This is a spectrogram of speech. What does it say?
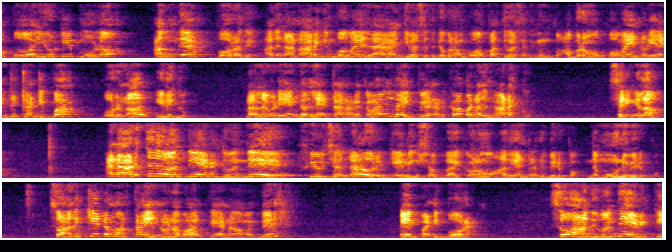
அப்போது யூடியூப் மூலம் அங்கே போகிறது அது நான் நாளைக்கும் போவேன் இல்லை அஞ்சு வருஷத்துக்கு அப்புறம் போவேன் பத்து வருஷத்துக்கு அப்புறமும் போவேன். என்னுடைய என்ட்ரி கண்டிப்பாக ஒரு நாள் இருக்கும் நல்ல விடயங்கள் லேட்டாக நடக்கலாம் இல்லை இப்போயே நடக்கலாம் பட் அது நடக்கும். சரிங்களா? அண்ட் அடுத்தது வந்து எனக்கு வந்து ஃப்யூச்சரில் ஒரு கேமிங் ஷாப் வைக்கணும். அதுன்றது விருப்பம். இந்த மூணு விருப்பம். ஸோ அதுக்கேற்ற மாதிரி தான் என்னோடய வாழ்க்கையை நான் வந்து ஏம் பண்ணி போகிறேன் ஸோ அது வந்து எனக்கு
